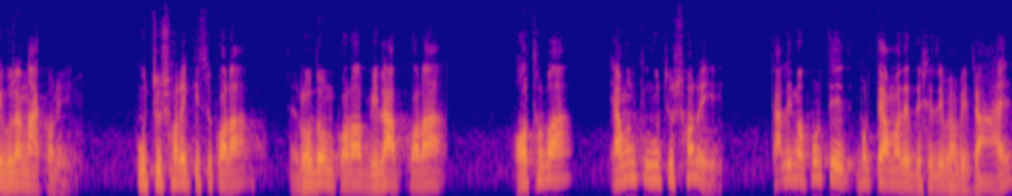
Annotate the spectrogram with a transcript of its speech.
এগুলা না করে। উঁচু স্বরে কিছু করা, রোদন করা, বিলাপ করা, অথবা এমনকি উঁচু স্বরে কালিমা পড়তে পড়তে আমাদের দেশে যেভাবে যায়,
